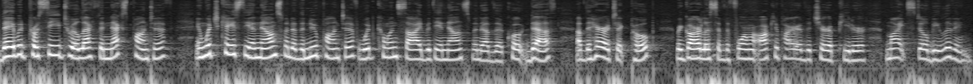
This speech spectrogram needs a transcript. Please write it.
They would proceed to elect the next pontiff, in which case the announcement of the new pontiff would coincide with the announcement of the quote death of the heretic pope, regardless if the former occupier of the chair of Peter might still be living.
